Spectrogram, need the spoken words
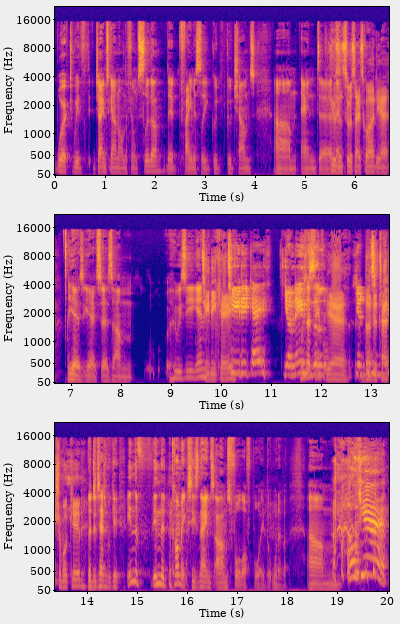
worked with James Gunn on the film Slither. They're famously good good chums. Um, and uh, He was in Suicide Squad. Yeah. yes, yes, as um, who is he again? TDK. TDK. Your name's that a, yeah. You're- The detachable kid. The detachable kid in the in the comics. His name's Arms Fall Off Boy, but whatever. Um, Oh yeah.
